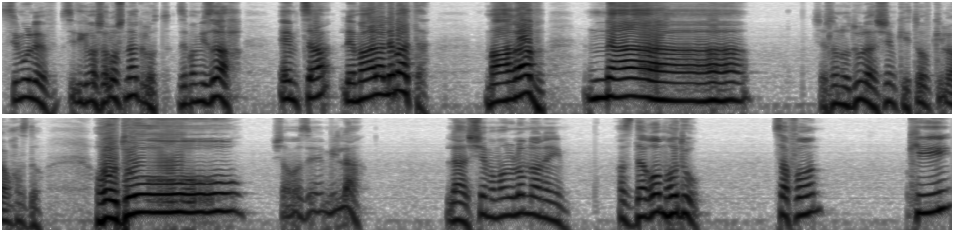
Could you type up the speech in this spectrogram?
שימו לב, עשיתי כבר שלוש נגלות, זה במזרח. אמצע, למעלה, למטה. מערב, נא. שיש לנו הודו להשם כי טוב כאילו עם חסדו. הודו, שם זה מילה. להשם אמרנו לא מנענעים. אז דרום הודו. צפון, כי,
